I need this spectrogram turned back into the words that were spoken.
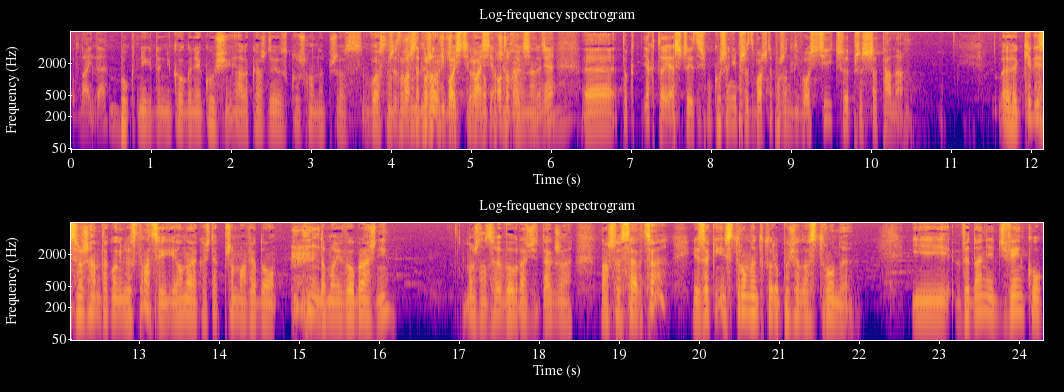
odnajdę. Bóg nigdy nikogo nie kusi, ale każdy jest kuszony przez własne przez własne porządliwości. Właśnie, o to chodzi. No nie? E, to jak to jest? Czy jesteśmy kuszeni przez własne porządliwości, czy przez szatana? E, kiedyś słyszałem taką ilustrację i ona jakoś tak przemawia do, do mojej wyobraźni. Można sobie wyobrazić tak, że nasze serce jest jak instrument, który posiada struny. I wydanie dźwięku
